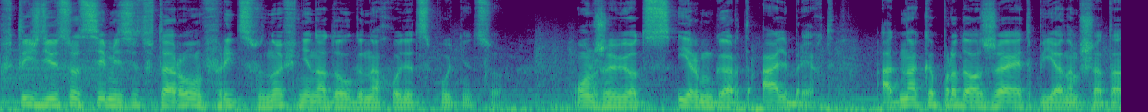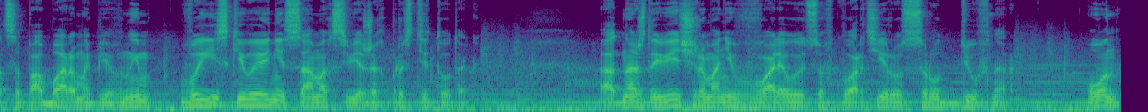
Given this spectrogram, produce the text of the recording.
В 1972-м Фриц вновь ненадолго находит спутницу. Он живет с Ирмгард Альбрехт, однако продолжает пьяным шататься по барам и пивным, выискивая не самых свежих проституток. Однажды вечером они вваливаются в квартиру с Рут Дюфнер. Он,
